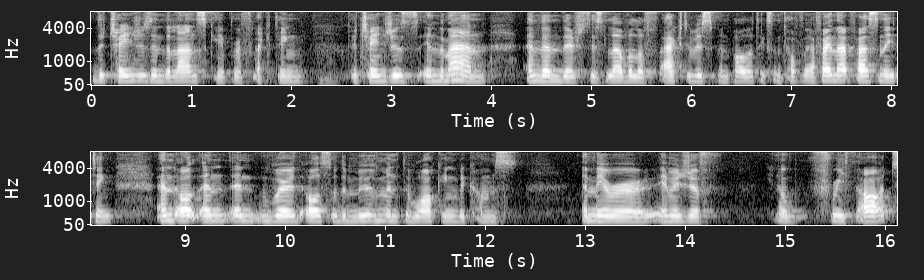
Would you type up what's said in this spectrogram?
the changes in the landscape reflecting mm. the changes in the man and then there's this level of activism and politics and stuff. I find that fascinating, and all, and and where also the movement, the walking becomes a mirror image of, you know, free thought,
